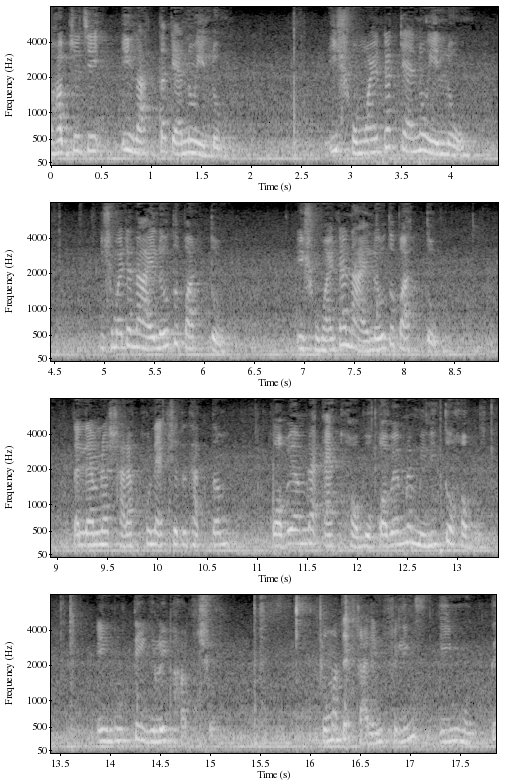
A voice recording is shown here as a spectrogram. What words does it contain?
ভাবছ যে এই রাতটা কেন এলো? এই সময়টা কেন এলো? এই সময়টা না এলেও তো পারতো। এই সময়টা না এলেও তো পারতো। তাহলে আমরা সারাক্ষণ একসাথে থাকতাম কবে আমরা এক হব, কবে আমরা মিলিত হব, এই মুহূর্তে এগুলোই ভাবছ। তোমাদের কারেন্ট ফিলিংস এই মুহূর্তে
